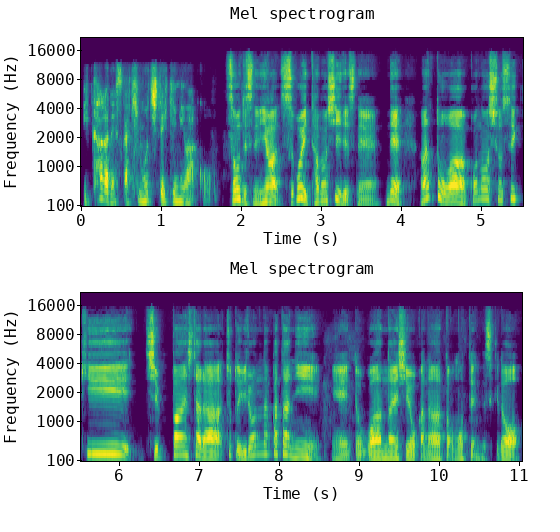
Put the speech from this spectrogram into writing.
いかがですか？気持ち的にはこう。そうですね。いや、すごい楽しいですね。で、あとは、この書籍出版したら、ちょっといろんな方に、えっ、と、ご案内しようかなと思ってるんですけど、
